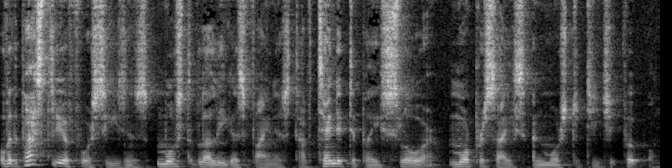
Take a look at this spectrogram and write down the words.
Over the past three or four seasons, most of La Liga's finest have tended to play slower, more precise, and more strategic football.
